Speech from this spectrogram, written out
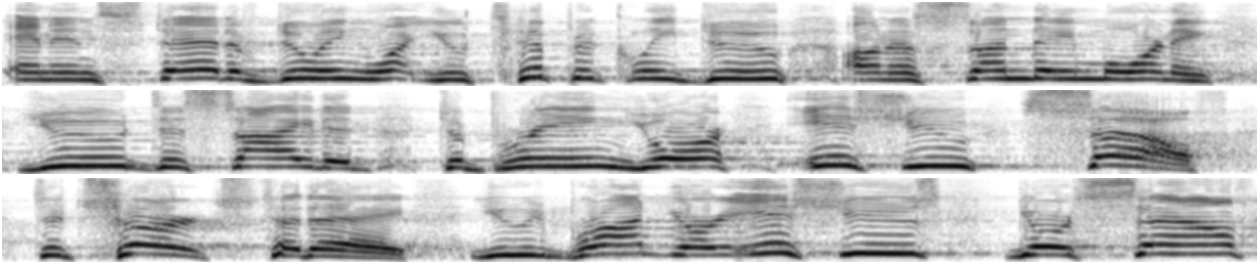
and instead of doing what you typically do on a Sunday morning, you decided to bring your issue self to church today. You brought your issues yourself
